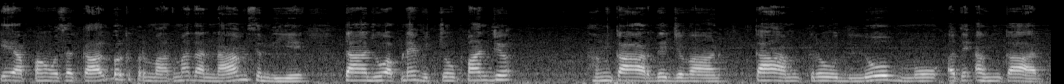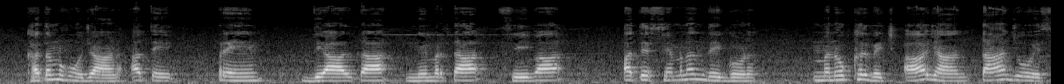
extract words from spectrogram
ਕਿ ਆਪਾਂ ਉਸ ਅਕਾਲ ਪੁਰਖ ਪਰਮਾਤਮਾ ਦਾ ਨਾਮ ਸਿਮਰੀਏ ਤਾਂ ਜੋ ਆਪਣੇ ਵਿੱਚੋਂ ਪੰਜ ਹੰਕਾਰ ਦੇ ਜਵਾਨ, ਕਾਮ, ਕ੍ਰੋਧ, ਲੋਭ, ਮੋਹ ਅਤੇ ਅਹੰਕਾਰ ਖਤਮ ਹੋ ਜਾਣ ਅਤੇ ਪ੍ਰੇਮ, ਦਿਆਲਤਾ, ਨਿਮਰਤਾ, ਸੇਵਾ ਅਤੇ ਸਿਮਰਨ ਦੇ ਗੁਣ ਮਨੁੱਖ ਵਿੱਚ ਆ ਜਾਣ ਤਾਂ ਜੋ ਇਸ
